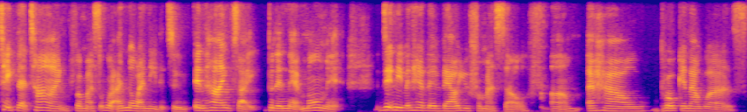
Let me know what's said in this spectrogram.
take that time for myself. Well, I know I needed to in hindsight, but in that moment, didn't even have that value for myself um, and how broken I was,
